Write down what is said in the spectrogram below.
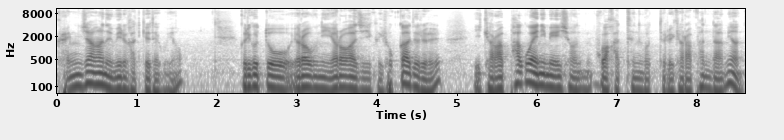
굉장한 의미를 갖게 되고요. 그리고 또 여러분이 여러가지 그 효과들을 이 결합하고 애니메이션과 같은 것들을 결합한다면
